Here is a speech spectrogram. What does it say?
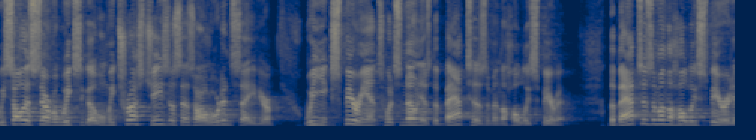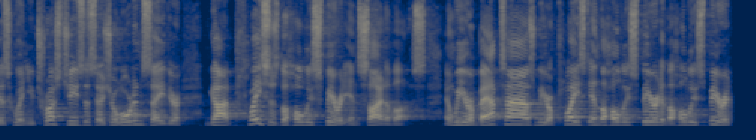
we saw this several weeks ago. When we trust Jesus as our Lord and Savior, we experience what's known as the baptism in the Holy Spirit. The baptism of the Holy Spirit is when you trust Jesus as your Lord and Savior, God places the Holy Spirit inside of us. And we are baptized, we are placed in the Holy Spirit, and the Holy Spirit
